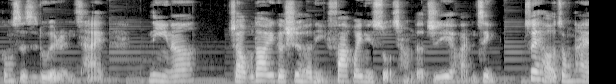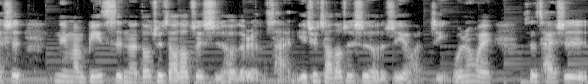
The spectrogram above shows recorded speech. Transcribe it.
公司制度的人才，你呢找不到一个适合你发挥你所长的职业环境。最好的状态是。你们彼此呢，都去找到最适合的人才，也去找到最适合的职业环境。我认为这才是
